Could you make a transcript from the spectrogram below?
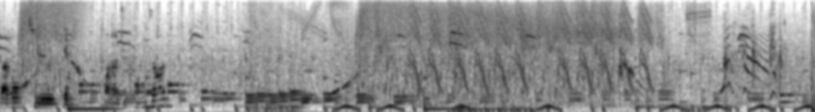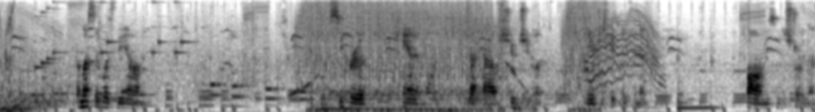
level to get 100 coins on. Unless it was the um secret cannon one that guy will shoot you you just bombs and destroy them.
